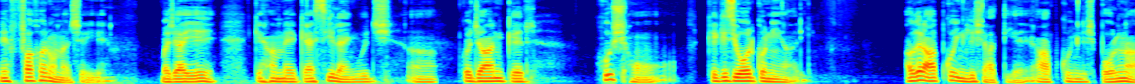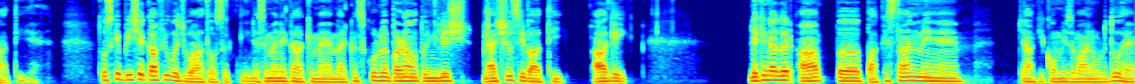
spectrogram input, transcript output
میں فخر ہونا چاہیے۔ بجائے یہ کہ ہم ایک ایسی لینگویج کو جان کر خوش ہوں کہ کسی اور کو نہیں آ رہی۔ اگر آپ کو انگلش آتی ہے، آپ کو انگلش بولنا آتی ہے، تو اس کے پیچھے کافی وجوہات ہو سکتی ہیں۔ جیسے میں نے کہا کہ میں امیریکن اسکول میں پڑھا ہوں تو انگلش نیچرل سی بات تھی، آ گئی۔ لیکن اگر آپ پاکستان میں ہیں، جہاں کی قومی زبان اردو ہے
